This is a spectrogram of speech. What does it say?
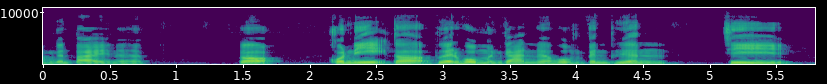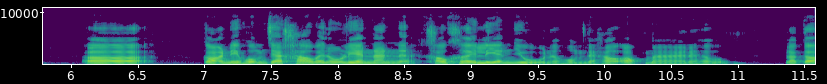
ำๆกันไปนะครับ ก็คนนี้ก็เพื่อนผมเหมือนกันนะครับผมเป็นเพื่อนที่เอ่อ ก่อนที่ผมจะเข้าไปโรงเรียนนั้นน่ะเขาเคยเรียนอยู่นะผมแต่เขาออกมานะครับผมแล้วก็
